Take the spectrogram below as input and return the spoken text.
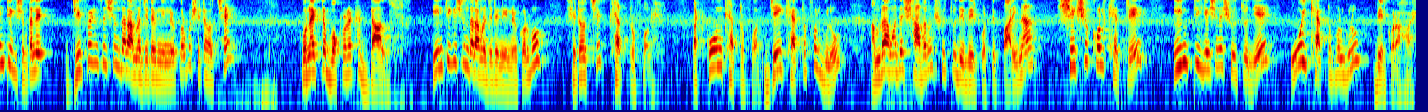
ইন্টিগ্রেশন তাহলে ডিফারেন্সিয়েশন দ্বারা আমরা যেটা নির্ণয় করব সেটা হচ্ছে কোনো একটা বক্ররেখার ডাল। ইন্টিগ্রেশন দ্বারা আমরা যেটা নির্ণয় করব, সেটা হচ্ছে ক্ষেত্রফল। বাট কোন ক্ষেত্রফল? যেই ক্ষেত্রফলগুলো আমরা আমাদের সাধারণ সূত্র দিয়ে বের করতে পারি না, সে সকল ক্ষেত্রে ইন্টিগ্রেশনের সূত্র দিয়ে ওই ক্ষেত্রফলগুলো বের করা হয়।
